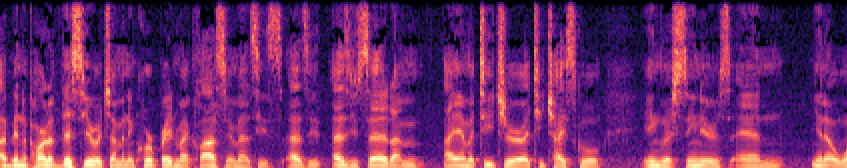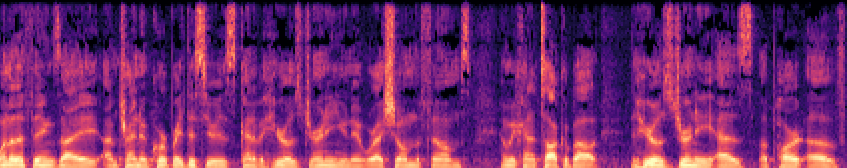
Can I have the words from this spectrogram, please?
I've been a part of this year, which I'm gonna incorporate in my classroom. As he's as he, as you said, I'm I am a teacher. I teach high school English seniors, and you know, one of the things I I'm trying to incorporate this year is kind of a hero's journey unit where I show them the films and we kind of talk about the hero's journey as a part of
